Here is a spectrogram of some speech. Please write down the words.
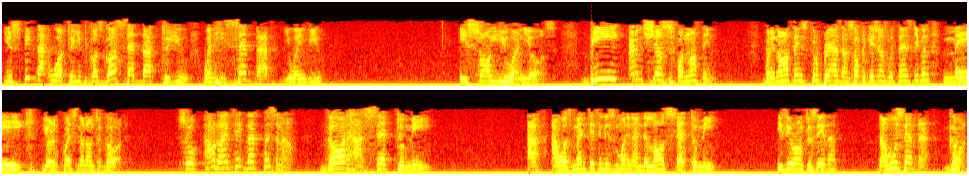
you speak that word to you because God said that to you. When He said that, you were in view. He saw you and yours. Be anxious for nothing. But in all things, through prayers and supplications with thanksgiving, make your request known unto God. So, how do I take that personal? God has said to me, I, I was meditating this morning and the Lord said to me, Is it wrong to say that? Now, who said that? God.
